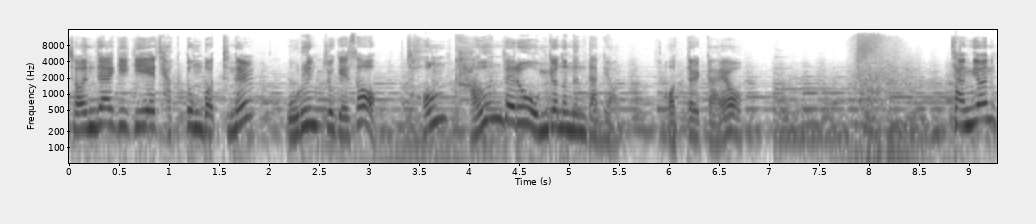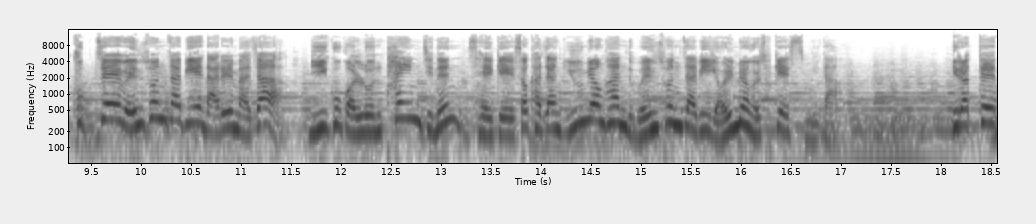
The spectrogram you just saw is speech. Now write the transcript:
전자기기의 작동 버튼을 오른쪽에서 정 가운데로 옮겨 놓는다면 어떨까요? 작년 국제 왼손잡이의 날을 맞아 미국 언론 타임지는 세계에서 가장 유명한 왼손잡이 10명을 소개했습니다. 이렇듯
